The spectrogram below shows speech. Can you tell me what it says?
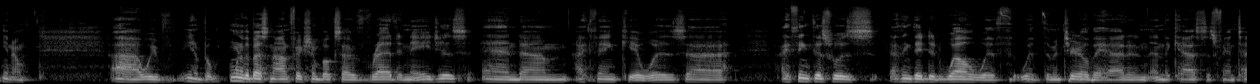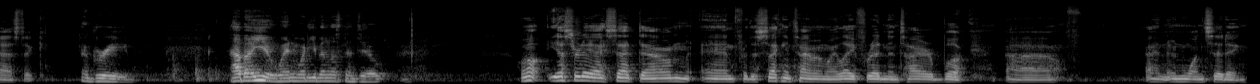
you know uh, we've you know one of the best nonfiction books I've read in ages, and um, I think it was. Uh, I think this was I think they did well with with the material they had and, and the cast is fantastic. Agree. How about you, Win? What have you been listening to? Well, yesterday I sat down and for the second time in my life read an entire book uh, and in one sitting,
